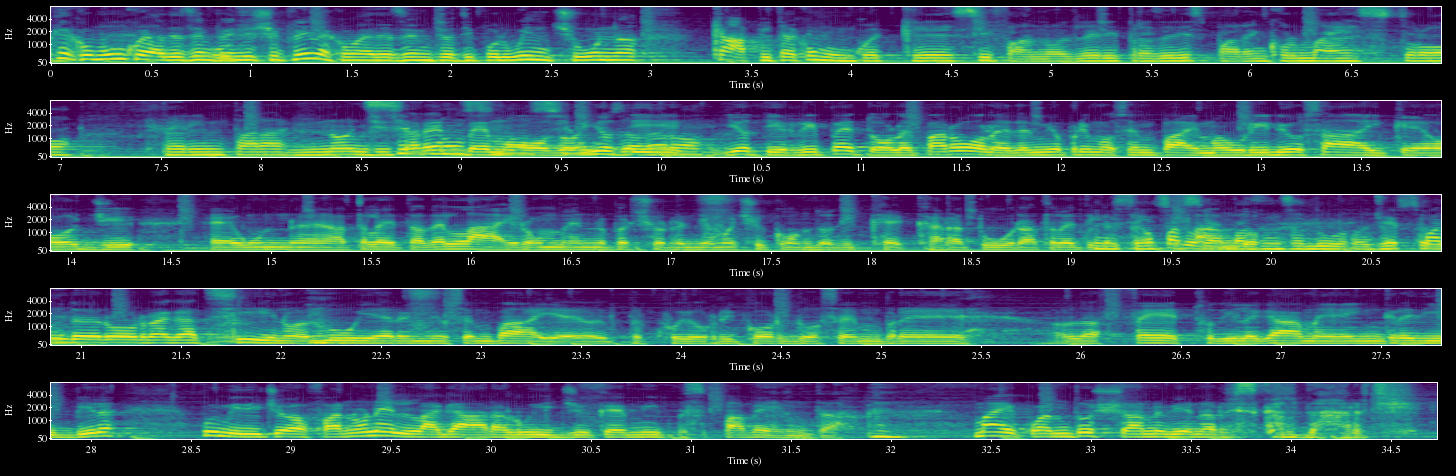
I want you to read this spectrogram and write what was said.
So che comunque ad esempio in discipline come ad esempio tipo il Wing Chun capita comunque che si fanno le riprese di sparring col maestro per imparare. Non ci Si- sarebbe non modo. Io usa, ti, vero? io ti ripeto le parole del mio primo senpai Maurilio Sai, che oggi è un atleta dell'Ironman, perciò rendiamoci conto di che caratura atletica Quindi stiamo penso sia parlando. abbastanza duro, E giusto? quando ero un ragazzino e lui era il mio senpai, e per cui ho ricordo sempre d'affetto, di legame incredibile, lui mi diceva fa non è la gara Luigi che mi spaventa, ma è quando Shan viene a riscaldarci.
